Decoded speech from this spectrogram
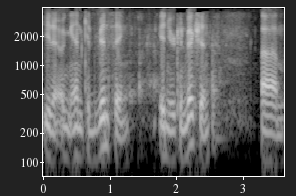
you know, and convincing in your conviction. Um,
